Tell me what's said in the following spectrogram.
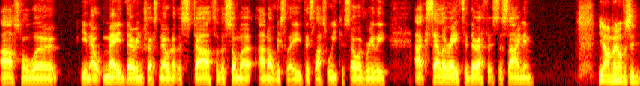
Arsenal were, you know, made their interest known at the start of the summer, and obviously this last week or so have really accelerated their efforts to sign him. Yeah, I mean, obviously,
